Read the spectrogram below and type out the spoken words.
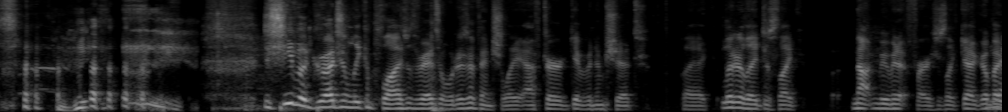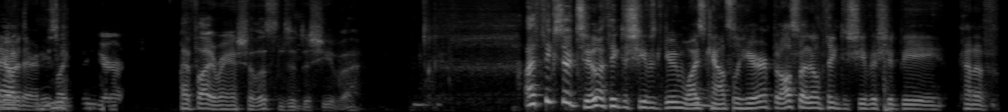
so Dashiva grudgingly complies with Rand's orders eventually after giving him shit. Like literally, just like not moving at first. He's like, "Yeah, go back Yeah, over there." And he's like, You're- I feel like Rand should listen to Dashiva. I think so too. I think Dashiva's giving wise counsel here, but also I don't think Dashiva should be kind of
